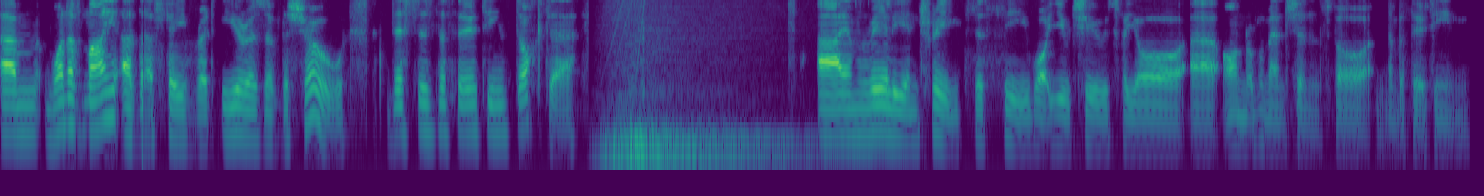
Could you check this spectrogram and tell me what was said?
um, one of my other favorite eras of the show. This is the 13th Doctor. I am really intrigued to see what you choose for your uh, honorable mentions for number 13.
